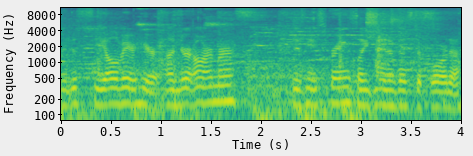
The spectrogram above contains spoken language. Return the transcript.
I just see elevator here. Under Armour, Disney Springs, Lake Buena Vista, Florida.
